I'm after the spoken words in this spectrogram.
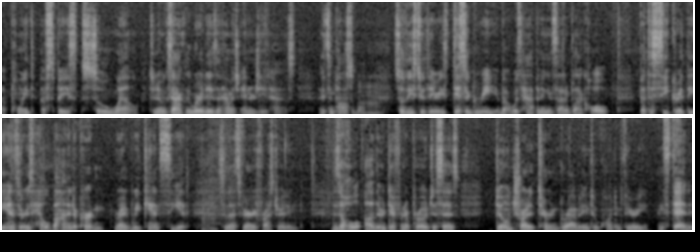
a point of space so well to know exactly where it is and how much energy it has. It's impossible. Mm. So these two theories disagree about what's happening inside a black hole, but the secret, the answer is held behind a curtain, right? We can't see it. Mm-hmm. So that's very frustrating. There's a whole other different approach that says don't try to turn gravity into a quantum theory. Instead,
